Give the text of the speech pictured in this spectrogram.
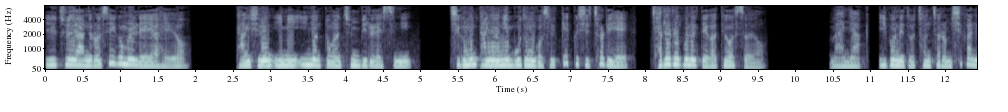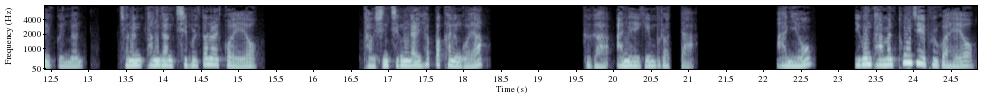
일주일 안으로 세금을 내야 해요. 당신은 이미 2년 동안 준비를 했으니 지금은 당연히 모든 것을 깨끗이 처리해 자료를 보낼 때가 되었어요. 만약 이번에도 전처럼 시간을 끌면 저는 당장 집을 떠날 거예요. 당신 지금 날 협박하는 거야? 그가 아내에게 물었다. 아니요. 이건 다만 통지에 불과해요.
